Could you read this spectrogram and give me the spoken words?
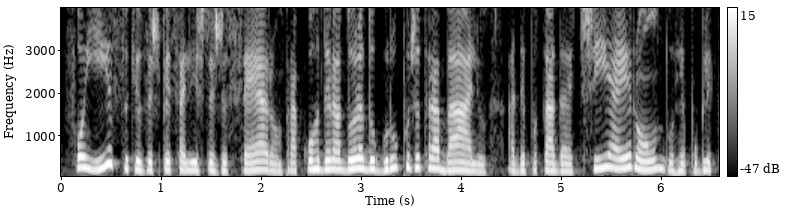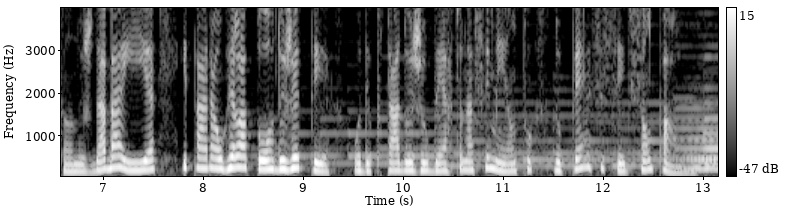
Foi isso que os especialistas disseram para a coordenadora do grupo de trabalho, a deputada Tia Heron, do Republicanos da Bahia, e para o relator do GT, o deputado Gilberto Nascimento, do PSC de São Paulo.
